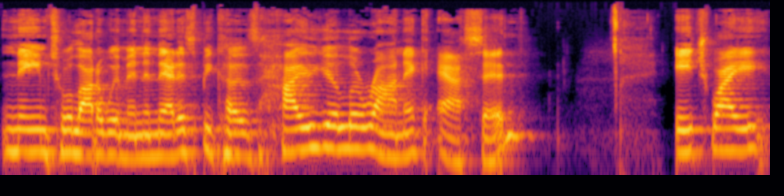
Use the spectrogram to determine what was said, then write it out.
name to a lot of women, and that is because hyaluronic acid, H Y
